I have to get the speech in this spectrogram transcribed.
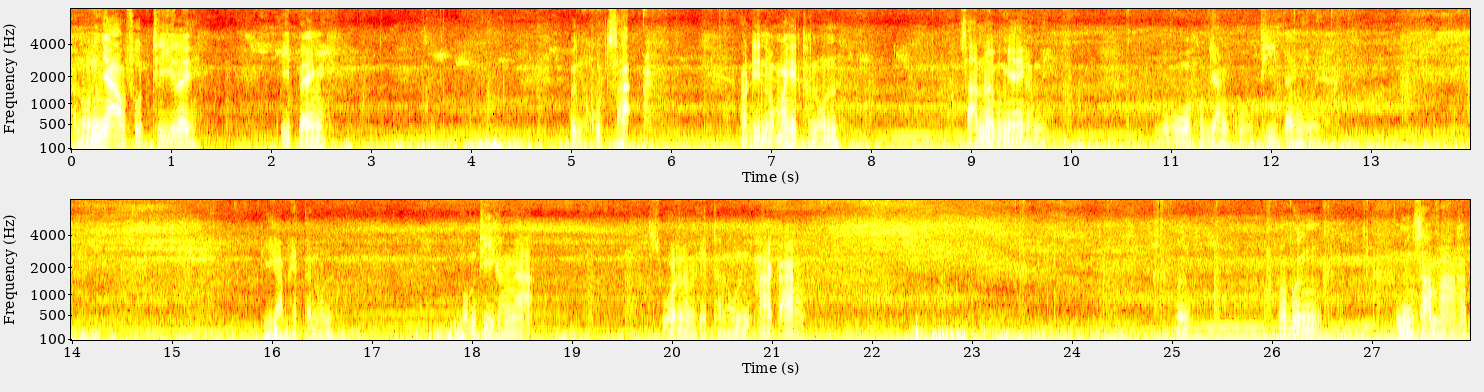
ถนนยาวสุดทีเลย ที่แปลงนี่เบิ่งขุดสะ เอาดินออกมาเฮ็ดถนนสระหน่วยบางไงครับนี่โอ้ผมยังกวงทีแปลงนี่ไหมพี่ครับเฮ็ดถนน ผมทีข้างหน้าสวนแล้วก็เฮ็ดถนนภาคกลางเบิ่งมาเบิ่งหนึ่งสามหาครับ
